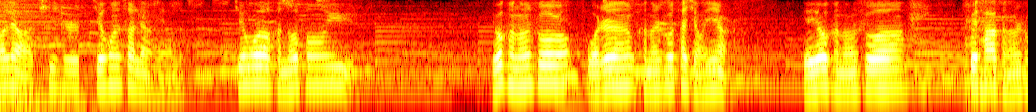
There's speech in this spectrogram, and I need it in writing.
我俩其实结婚算两年了，经过了很多风风雨雨，有可能说我这人可能说太小心眼儿，也有可能说对他可能是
